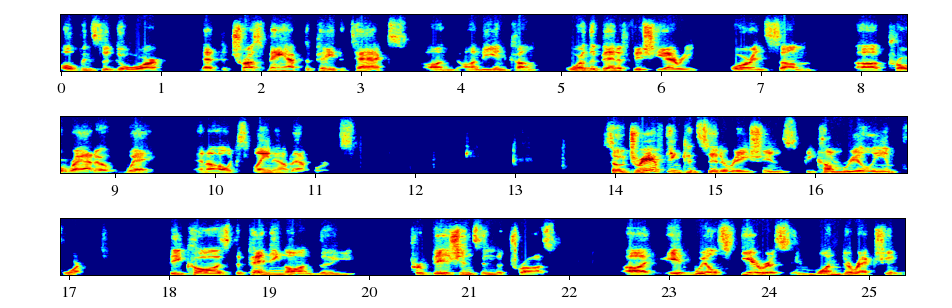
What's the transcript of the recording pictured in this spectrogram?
opens the door that the trust may have to pay the tax on, on the income or the beneficiary or in some uh, pro rata way. And I'll explain how that works. So, drafting considerations become really important because depending on the provisions in the trust, uh, it will steer us in one direction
